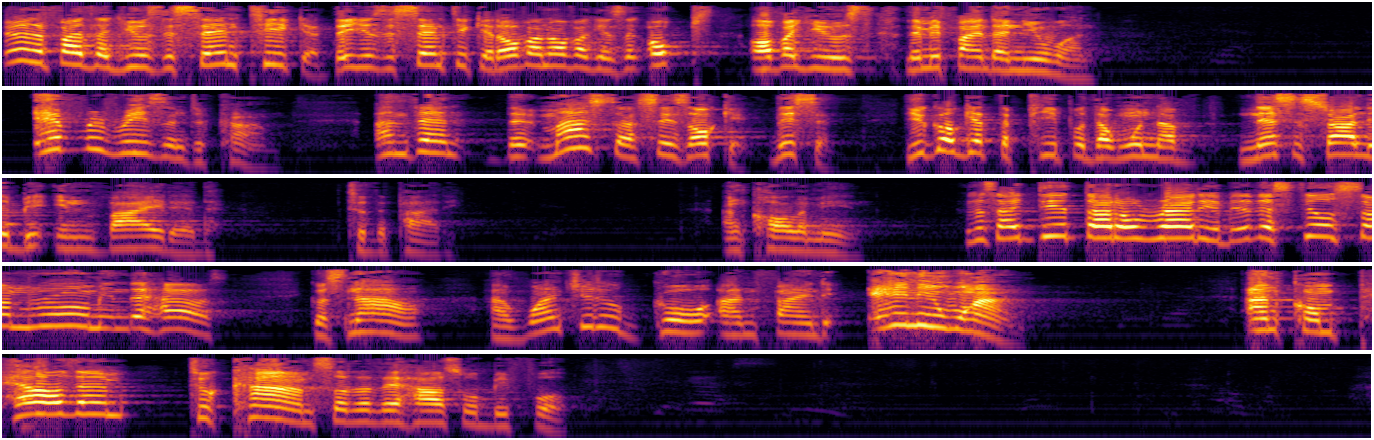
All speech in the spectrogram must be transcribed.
Know the fact that use the same ticket. They use the same ticket over and over again. It's like, oops, overused. Let me find a new one. Every reason to come. And then the master says, okay, listen, you go get the people that wouldn't have necessarily be invited to the party and call them in. Because I did that already, but there's still some room in the house. Because now I want you to go and find anyone and compel them to come so that the house will be full.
